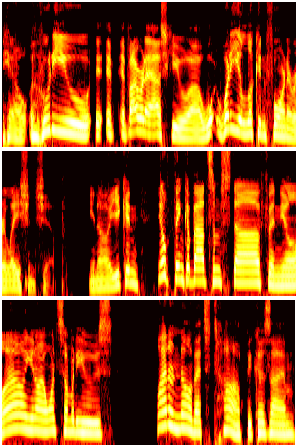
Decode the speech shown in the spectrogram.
you know, who do you if if I were to ask you, uh, wh- what are you looking for in a relationship? You know, you can you'll think about some stuff and you'll oh, you know, I want somebody who's well, I don't know, that's tough because I'm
